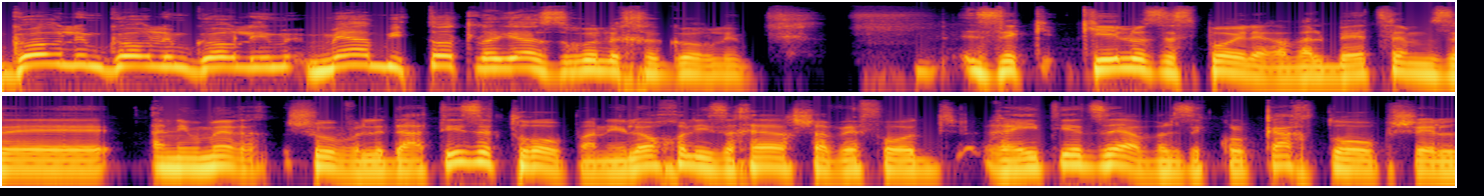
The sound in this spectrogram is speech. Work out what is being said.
גורלים גורלים גורלים 100 מיתות לא יעזרו לך גורלים. זה כאילו זה ספוילר אבל בעצם זה אני אומר שוב לדעתי זה trope אני לא יכול להיזכר עכשיו איפה עוד ראיתי את זה אבל זה כל כך trope של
